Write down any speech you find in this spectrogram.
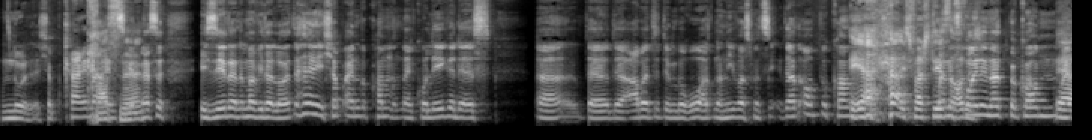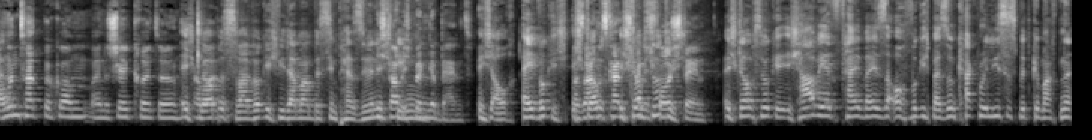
null. Ich habe keine Krass, einzige ne? Messe. Ich sehe dann immer wieder Leute, hey, ich habe einen bekommen und mein Kollege, der ist, äh, der, der arbeitet im Büro, hat noch nie was mit, der hat auch bekommen. Ja, ich verstehe es Meine auch nicht. Freundin hat bekommen, Ja. mein Hund hat bekommen, meine Schildkröte. Ich glaube, es war wirklich wieder mal ein bisschen persönlich. ich, glaub, ich bin gebannt. Ich auch. Ey, wirklich. Was ich anderes kann ich mir nicht wirklich. vorstellen. Ich glaube es wirklich. Ich habe jetzt teilweise auch wirklich bei so einem Kack-Releases mitgemacht, ne?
